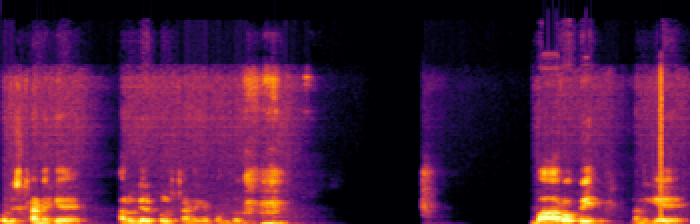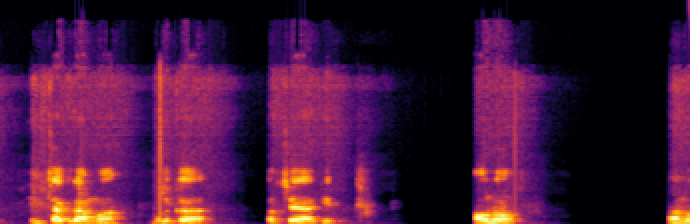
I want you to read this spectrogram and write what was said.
ಪೊಲೀಸ್ ಠಾಣೆಗೆ ಆರೋಗ್ಯ ಪೊಲೀಸ್ ಠಾಣೆಗೆ ಬಂದು ಒಬ್ಬ ಆರೋಪಿ ನನಗೆ ಇನ್ಸ್ಟಾಗ್ರಾಮ್ ಮೂಲಕ ಪರಿಚಯ ಆಗಿ, ಅವನು, ನಾನು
